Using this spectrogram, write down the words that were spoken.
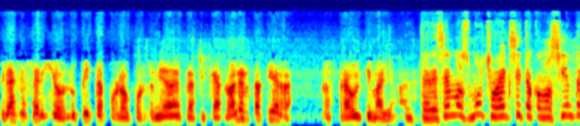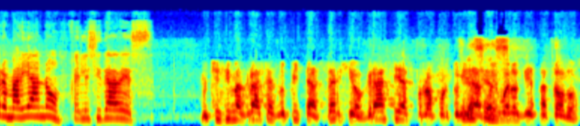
Gracias, Sergio, Lupita, por la oportunidad de platicarlo. Alerta Tierra, nuestra última llamada. Te deseamos mucho éxito, como siempre, Mariano. Felicidades. Muchísimas gracias, Lupita. Sergio, gracias por la oportunidad. Gracias. Muy buenos días a todos.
